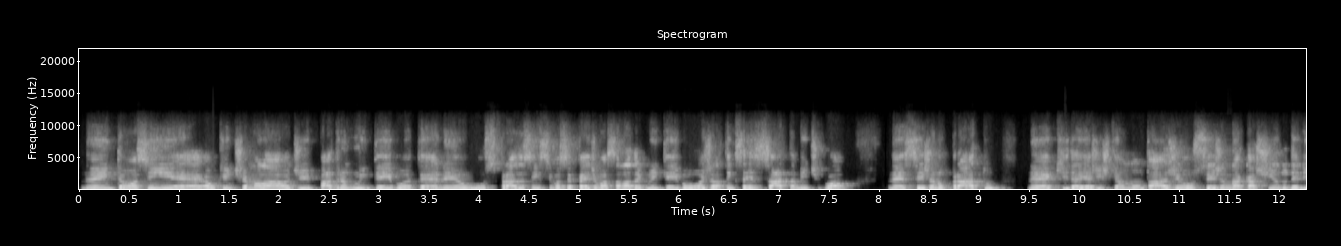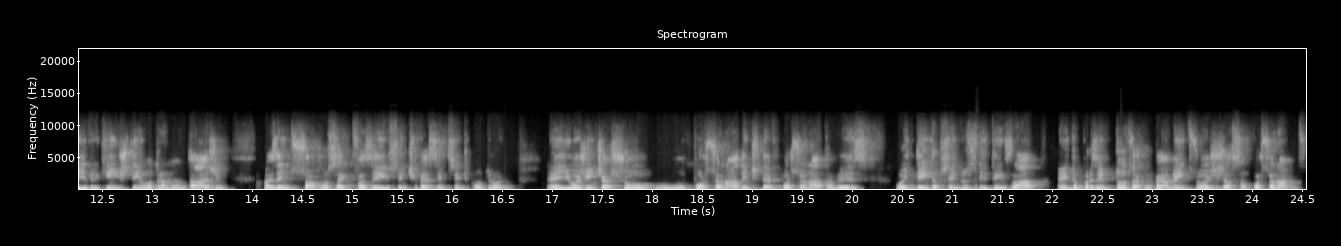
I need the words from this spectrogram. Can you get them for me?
Né? Então, assim, é, é o que a gente chama lá de padrão Green Table até, né? Os pratos, assim, se você pede uma salada Green Table hoje, ela tem que ser exatamente igual. Né, seja no prato, né, que daí a gente tem uma montagem, ou seja na caixinha do delivery, que a gente tem outra montagem, mas a gente só consegue fazer isso se a gente tiver 100% de controle. Né, e hoje a gente achou o porcionado, a gente deve porcionar talvez 80% dos itens lá. Né, então, por exemplo, todos os acompanhamentos hoje já são porcionados.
